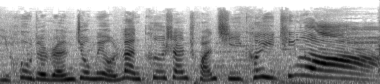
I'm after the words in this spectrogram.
以后的人就没有烂柯山传奇可以听了啊！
